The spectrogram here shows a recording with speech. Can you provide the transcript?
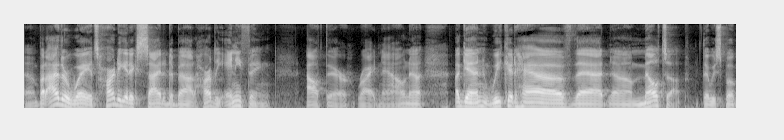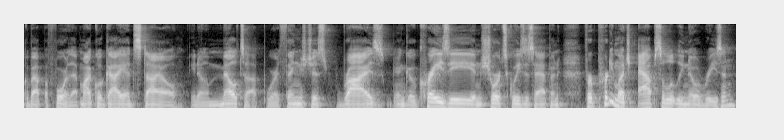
Uh, but either way, it's hard to get excited about hardly anything out there right now. Now, again, we could have that um, melt up that we spoke about before, that Michael Gayed style, you know, melt up where things just rise and go crazy and short squeezes happen for pretty much absolutely no reason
